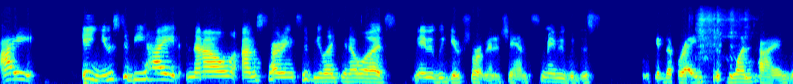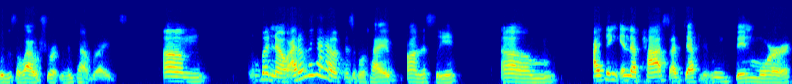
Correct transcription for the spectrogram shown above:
I it used to be height. Now I'm starting to be like, you know what? Maybe we give short men a chance. Maybe we just give them rights one time. We'll just allow short men to have rights. Um, but no, I don't think I have a physical type. Honestly, um, I think in the past I've definitely been more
